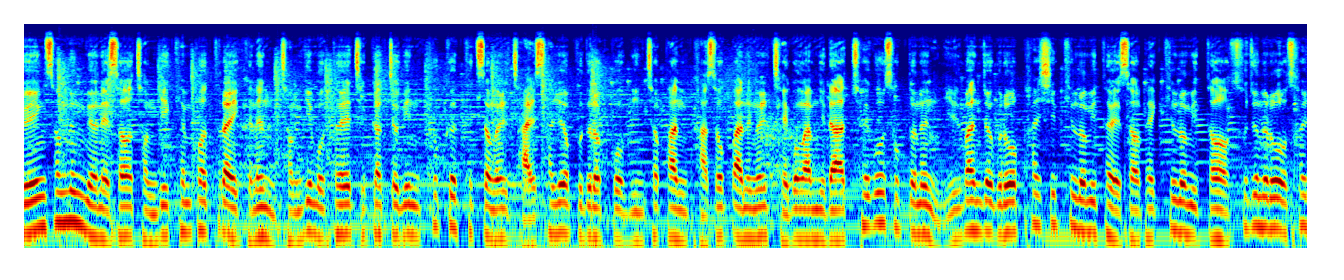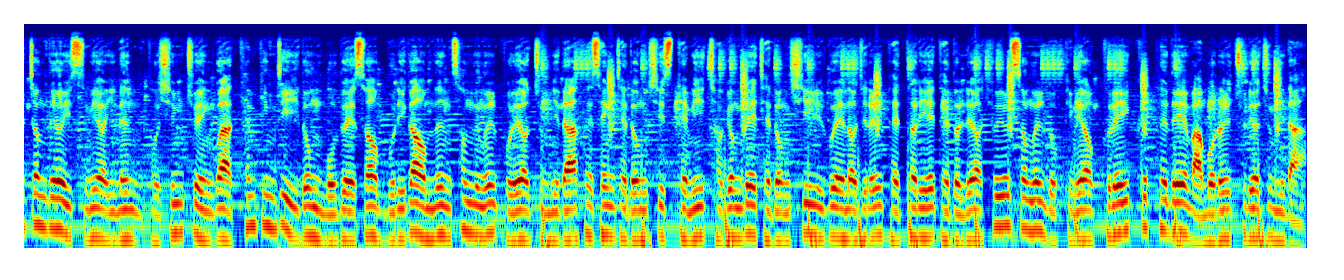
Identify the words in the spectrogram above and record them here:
주행 성능 면에서 전기 캠퍼 트라이크는 전기 모터의 즉각적인 토크 특성을 잘 살려 부드럽고 민첩한 가속 반응을 제공합니다. 최고 속도는 일반적으로 80km에서 100km 수준으로 설정되어 있으며 이는 도심 주행과 캠핑지 이동 모두에서 무리가 없는 성능을 보여줍니다. 회생 제동 시스템이 적용돼 제동 시 일부 에너지를 배터리에 되돌려 효율성을 높이며 브레이크 패드의 마모를 줄여줍니다.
